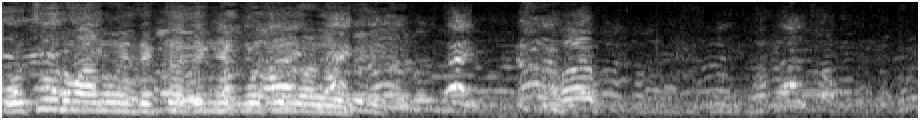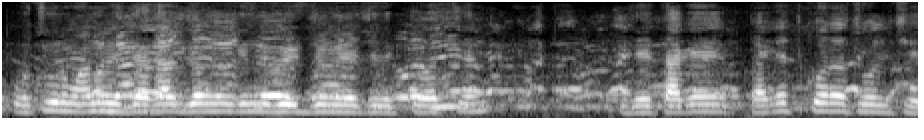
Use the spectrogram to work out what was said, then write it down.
প্রচুর মানুষ, দেখতে পাচ্ছেন যে প্রচুর মানুষ। প্রচুর মানুষ দেখার জন্য কিন্তু ভিড় জমে আছে দেখতে পাচ্ছেন? যে তাকে প্যাকেট করা চলছে।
